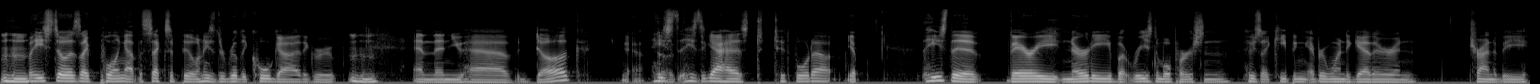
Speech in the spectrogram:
Mm-hmm. but he still is like pulling out the sex appeal, and he's the really cool guy of the group. mm-hmm. And then you have Doug. Yeah. He's Doug. he's the guy who has t- tooth pulled out. Yep. He's the very nerdy but reasonable person who's like keeping everyone together and trying to be.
